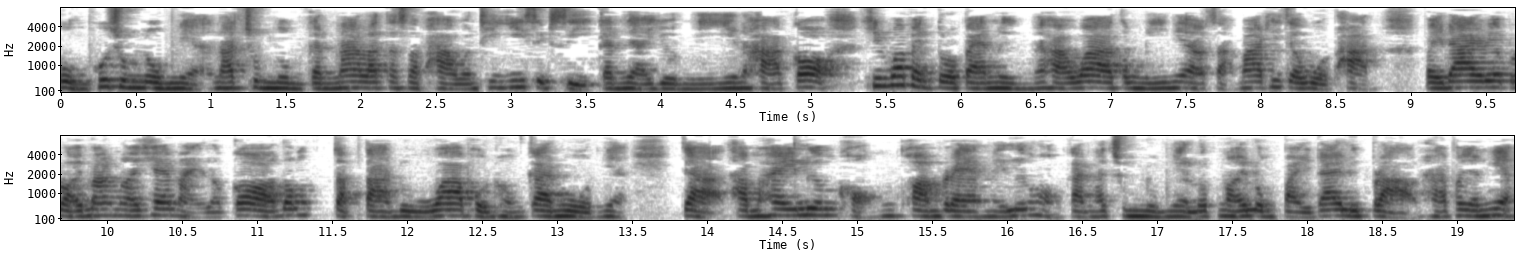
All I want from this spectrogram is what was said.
กลุ่มผู้ชุมนุมเนี่ยนัดชุมนุมกันหน้ารัฐสภาวันที่ 24 กันยายนนี้นะคะ ก็คิดว่าเป็นตัวแปรหนึ่งนะคะ ว่าตรงนี้เนี่ยสามารถที่จะโหวตผ่านไปได้เรียบร้อยมากน้อยแค่ไหน แล้วก็ต้องจับตาดูว่าผลของการโหวตเนี่ยจะทำให้เรื่องของความแรงในเรื่องของการนัดชุมนุมเนี่ยลดน้อยลงไปได้หรือเปล่านะคะเพราะฉะนั้นเนี่ย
